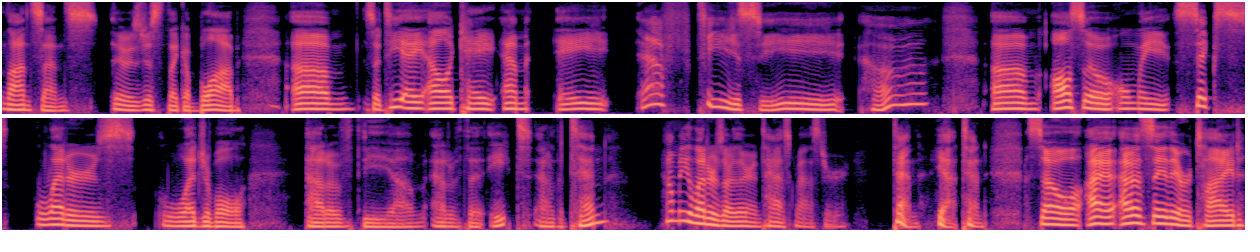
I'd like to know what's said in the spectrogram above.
nonsense. It was just like a blob. Um, so T A L K M A F T C, huh? Um, also only six letters legible out of the um out of the eight out of the ten how many letters are there in Taskmaster? 10. Yeah, 10. So I, I would say they were tied,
